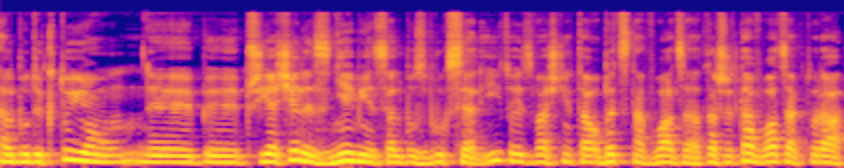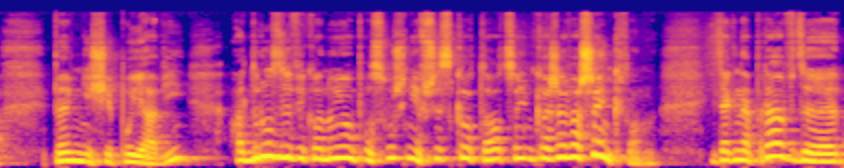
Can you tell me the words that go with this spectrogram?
albo dyktują e, e, przyjaciele z Niemiec albo z Brukseli, to jest właśnie ta obecna władza, znaczy ta władza, która pewnie się pojawi, a drudzy wykonują posłusznie wszystko to, co im każe Waszyngton. I tak naprawdę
